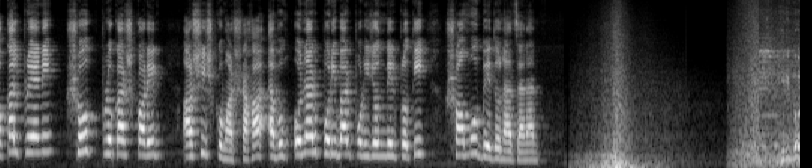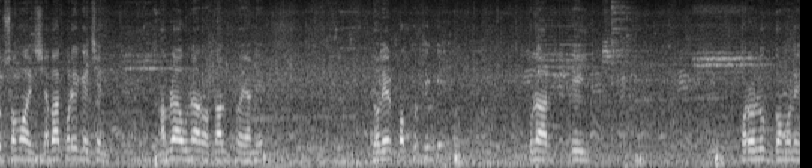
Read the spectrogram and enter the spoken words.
অকাল প্রয়াণে শোক প্রকাশ করেন আশিস কুমার সাহা এবং ওনার পরিবার পরিজনদের প্রতি সমবেদনা জানান। দীর্ঘ সময় সেবা করে গেছেন আমরা ওনার অকাল প্রয়াণে দলের পক্ষ থেকে ওনার এই পরলোক গমনে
